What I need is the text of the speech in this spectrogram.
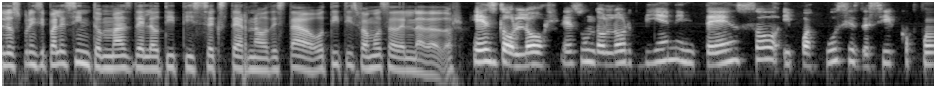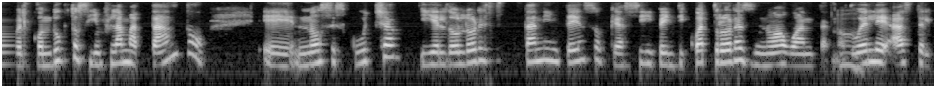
los principales síntomas de la otitis externa o de esta otitis famosa del nadador? Es dolor, es un dolor bien intenso, hipoacusia, es decir, como el conducto se inflama tanto eh, no se escucha y el dolor es tan intenso que así 24 horas no aguanta, ¿no? Oh. Duele hasta el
